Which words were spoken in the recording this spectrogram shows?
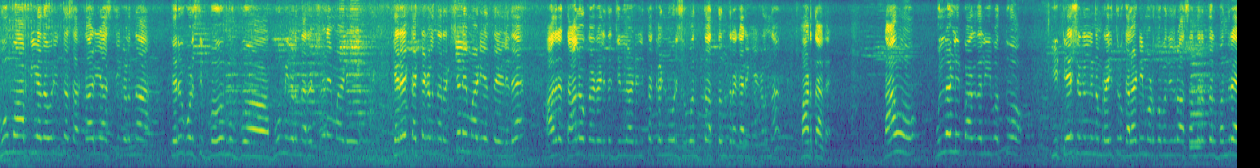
ಭೂಮಾಫಿಯಾದವರಿಂದ ಸರ್ಕಾರಿ ಆಸ್ತಿಗಳನ್ನು ತೆರವುಗೊಳಿಸಿ ಭೂಮಿ ಭೂಮಿಗಳನ್ನು ರಕ್ಷಣೆ ಮಾಡಿ, ಕೆರೆ ಕಟ್ಟೆಗಳನ್ನು ರಕ್ಷಣೆ ಮಾಡಿ ಅಂತ ಹೇಳಿದೆ. ಆದರೆ ತಾಲೂಕಾಡಳಿತ ಜಿಲ್ಲಾಡಳಿತ ಕಣ್ಣೂರಿಸುವಂಥ ತಂತ್ರಗಾರಿಕೆಗಳನ್ನು ಮಾಡ್ತಾ ಇದೆ. ನಾವು ಹುಲ್ಲಳ್ಳಿ ಭಾಗದಲ್ಲಿ ಇವತ್ತು ಈ ಸ್ಟೇಷನಲ್ಲಿ ನಮ್ಮ ರೈತರು ಗಲಾಟೆ ಮಾಡ್ಕೊಂಡು ಬಂದಿದ್ರು. ಆ ಸಂದರ್ಭದಲ್ಲಿ ಬಂದರೆ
